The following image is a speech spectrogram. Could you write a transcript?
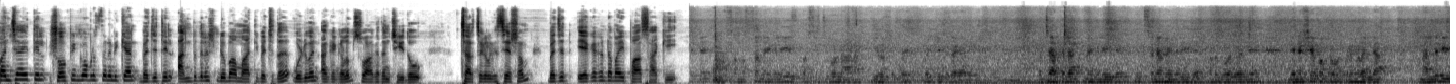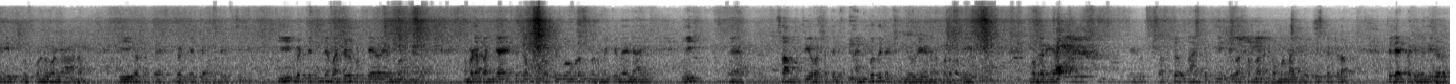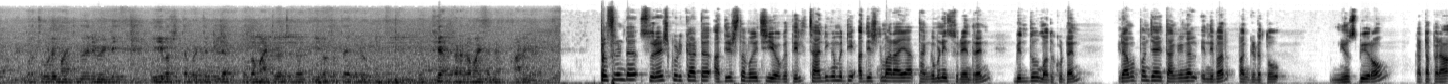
പഞ്ചായത്തിൽ ഷോപ്പിംഗ് കോംപ്ലക്സ് നിർമ്മിക്കാൻ ബജറ്റിൽ അൻപത് ലക്ഷം രൂപ മാറ്റിവെച്ചത് മുഴുവൻ അംഗങ്ങളും സ്വാഗതം ചെയ്തു. ചർച്ചകൾക്ക് ശേഷം ബജറ്റ് ഏകകണ്ഠമായി പാസാക്കി. സമസ്ത മേഖലയെ സ്പർശിച്ചുകൊണ്ടാണ് ഈ വർഷത്തെ ബഡ്ജറ്റ് തയ്യാറാക്കുന്നത് പശ്ചാത്തല മേഖലയിൽ വികസന മേഖലയിൽ അതുപോലെ തന്നെ ജനക്ഷേമ പ്രവർത്തനങ്ങളെല്ലാം നല്ല രീതിയിൽ ഉൾക്കൊണ്ടുകൊണ്ടാണ് ഈ വർഷത്തെ ബഡ്ജറ്റ് അവതരിപ്പിച്ചത് ഈ ബഡ്ജറ്റിന്റെ മറ്റൊരു പ്രത്യേകത എന്ന് പറഞ്ഞാൽ നമ്മുടെ പഞ്ചായത്ത് കം ഷോപ്പിംഗ് കോംപ്ലക്സ് നിർമ്മിക്കുന്നതിനായി ഈ സാമ്പത്തിക വർഷത്തിൽ അൻപത് ലക്ഷം രൂപയാണ് നമ്മൾ വകയിരുത്തിയത് നമുക്കറിയാം പത്ത് നാൽപ്പത്തിയഞ്ച് വർഷം പഴക്കമുള്ള ഈ ഓഫീസ് കെട്ടിടത്തിലെ പരിമിതികൾ കുറച്ചുകൂടി മാറ്റുന്നതിന് വേണ്ടി ഈ വർഷത്തെ ബഡ്ജറ്റിൽ തുക മാറ്റിവെച്ചത് ഈ വർഷത്തെ ഒരു മുഖ്യ ഘടകമായി തന്നെ കാണുകയാണ്. പ്രസിഡന്റ് സുരേഷ് കുഴിക്കാട്ട് അധ്യക്ഷത വഹിച്ച യോഗത്തിൽ സ്റ്റാൻഡിംഗ് കമ്മിറ്റി അധ്യക്ഷന്മാരായ തങ്കമണി സുരേന്ദ്രൻ ബിന്ദു മധുക്കുട്ടൻ ഗ്രാമപഞ്ചായത്ത് അംഗങ്ങൾ എന്നിവർ പങ്കെടുത്തു. News bureau Kattappana.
